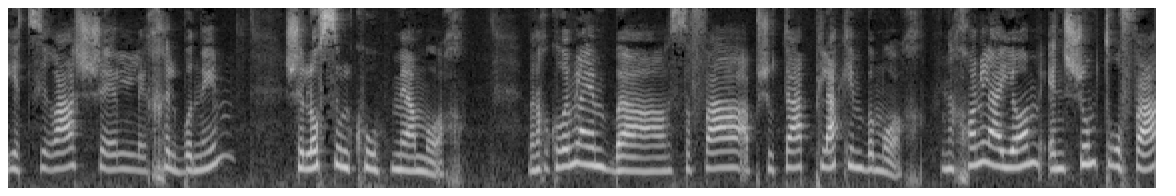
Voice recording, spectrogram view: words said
יצירה של חלבונים שלא סולקו מהמוח. ואנחנו קוראים להם בשפה הפשוטה פלאקים במוח. נכון להיום אין שום תרופה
